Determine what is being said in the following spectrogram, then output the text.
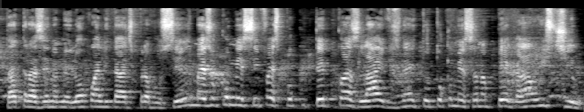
estar tá trazendo a melhor qualidade para vocês, mas eu comecei faz pouco tempo com as lives, né? Então estou começando a pegar o estilo.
